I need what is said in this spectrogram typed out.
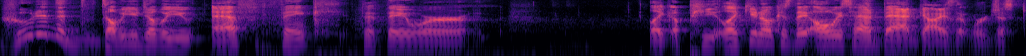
who did the WWF think that they were like appeal? Like you know, because they always had bad guys that were just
